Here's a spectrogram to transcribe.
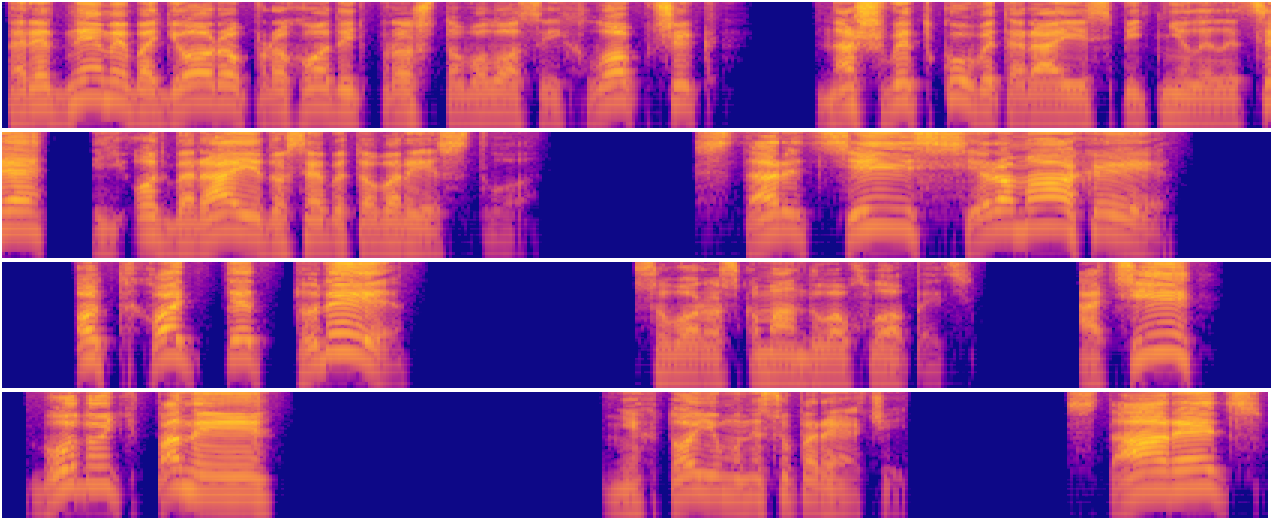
Перед ними бадьоро проходить простоволосий хлопчик, на швидку витирає спітніле лице й одбирає до себе товариство. Старці сіромахи. Отходьте туди. суворо скомандував хлопець. А ці будуть пани. Ніхто йому не суперечить. Старець,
